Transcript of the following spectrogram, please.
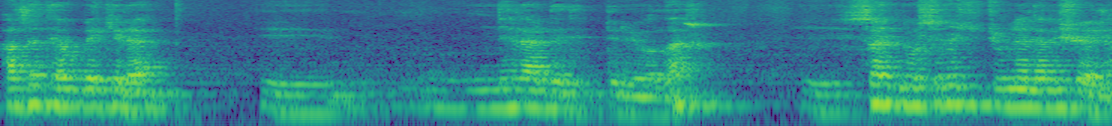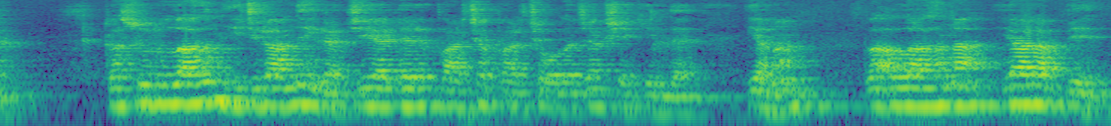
Hazreti Ebu Bekir'e neler dedirtiyorlar. E, Said Nursi'nin cümleleri şöyle. Resulullah'ın hicranıyla ciğerleri parça parça olacak şekilde yanan ve Allah'ına Ya Rabbi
